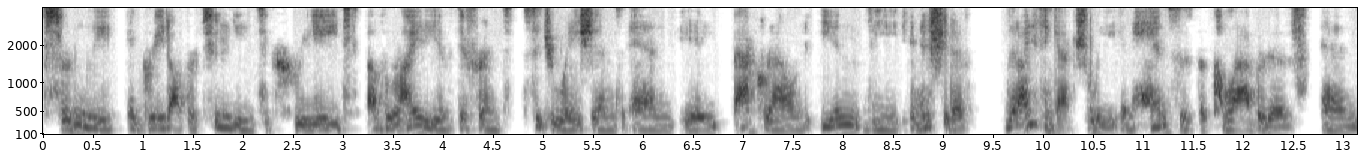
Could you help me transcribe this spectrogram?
certainly a great opportunity to create a variety of different situations and a background in the initiative that I think actually enhances the collaborative and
